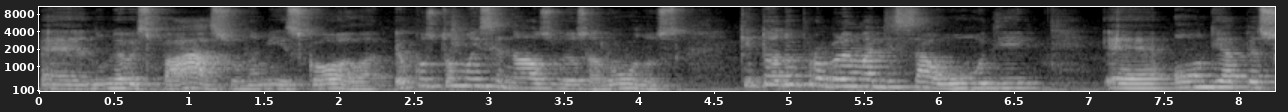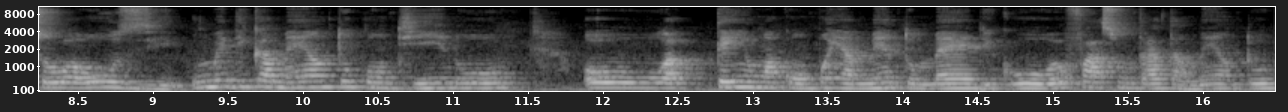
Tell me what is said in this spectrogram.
é, no meu espaço, na minha escola, eu costumo ensinar aos meus alunos que todo problema de saúde, é, onde a pessoa use um medicamento contínuo, ou tem um acompanhamento médico, eu faço um tratamento,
